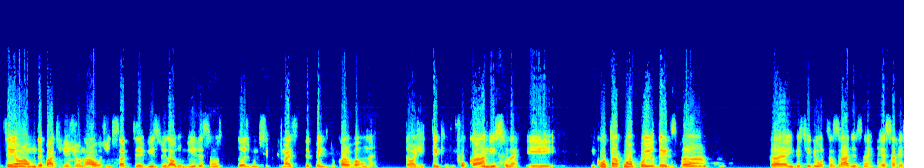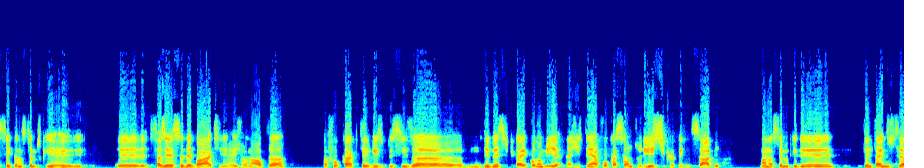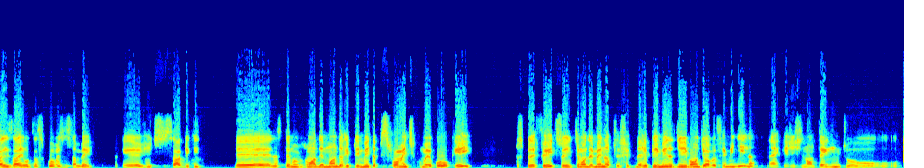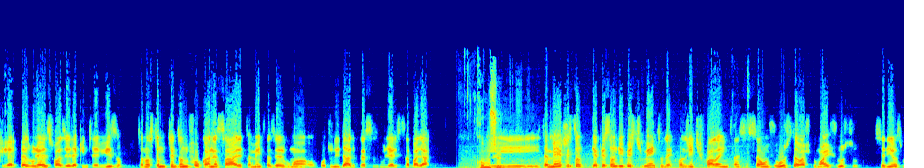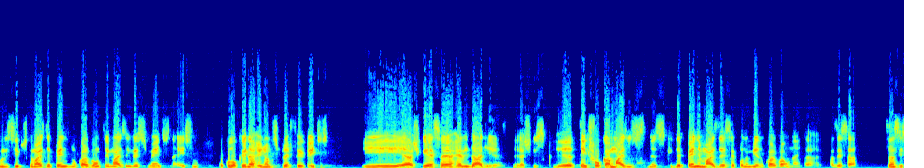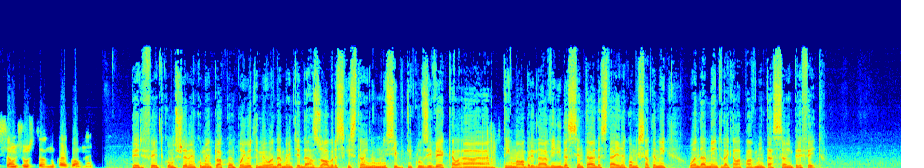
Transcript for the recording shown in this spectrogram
tem um debate regional, a gente sabe que Treviso e Lauro Milha são os dois municípios que mais dependem do carvão, né, então a gente tem que focar nisso, né, e e contar com o apoio deles para investir em outras áreas, né? Essa receita nós temos que é, fazer esse debate regional para focar que Treviso precisa diversificar a economia. Né? A gente tem a vocação turística, que a gente sabe, mas nós temos que de, tentar industrializar outras coisas também, porque a gente sabe que é, nós temos uma demanda reprimida, principalmente como eu coloquei, os prefeitos, a gente tem uma demanda reprimida de mão de obra feminina, né, que a gente não tem muito o que é as mulheres fazerem aqui em Treviso, então nós estamos tentando focar nessa área também, trazer alguma oportunidade para essas mulheres trabalharem. Como e, e também a questão, a questão de investimento, né, quando a gente fala em transição justa, eu acho que o mais justo seria os municípios que mais dependem do carvão ter mais investimentos, né, isso eu coloquei na reunião dos prefeitos, e acho que essa é a realidade. Acho que é, tem que focar mais nesses que dependem mais dessa economia do carvão, né? Fazer essa transição justa no carvão, né? Perfeito. Como você também comentou, acompanhou também o andamento das obras que estão aí no município, que inclusive é aquela tem uma obra na Avenida Central da cidade, né? Como está também o andamento daquela pavimentação em prefeito?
